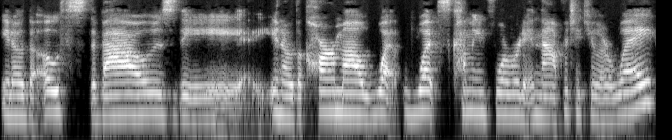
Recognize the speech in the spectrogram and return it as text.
you know, the oaths, the vows, the, you know, the karma, what, what's coming forward in that particular way.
